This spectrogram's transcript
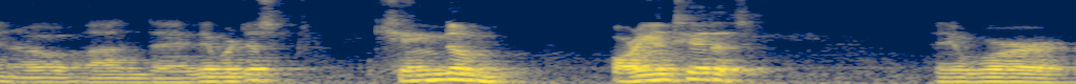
you know, and uh, they were just kingdom orientated. They were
